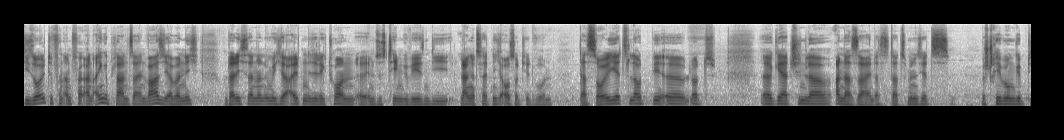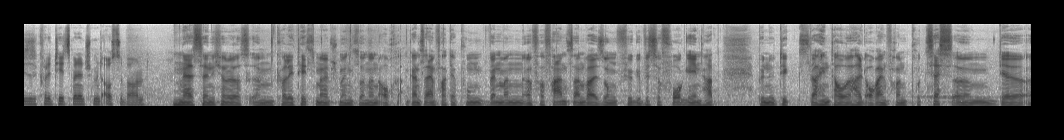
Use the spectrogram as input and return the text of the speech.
die sollte von Anfang an eingeplant sein, war sie aber nicht. Und dadurch sind dann irgendwelche alten Selektoren äh, im System gewesen, die lange Zeit nicht aussortiert wurden. Das soll jetzt laut, äh, laut äh, Gerhard Schindler anders sein, dass es da zumindest jetzt Bestrebungen gibt, dieses Qualitätsmanagement auszubauen. Na, ist ja nicht nur das ähm, Qualitätsmanagement, sondern auch ganz einfach der Punkt, wenn man äh, Verfahrensanweisungen für gewisse Vorgehen hat, benötigt es dahinter halt auch einfach einen Prozess, ähm, der äh,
